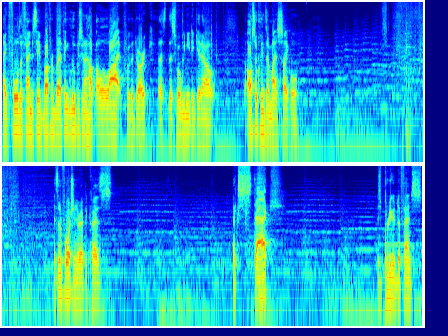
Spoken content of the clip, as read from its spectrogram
like full defend to save buffer, but I think loop is gonna help a lot for the dark. That's that's what we need to get out. Also cleans up my cycle. It's unfortunate, right? Because like stack is a pretty good defense.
